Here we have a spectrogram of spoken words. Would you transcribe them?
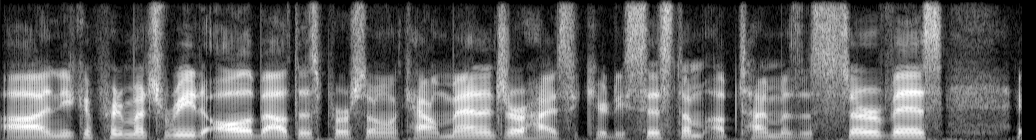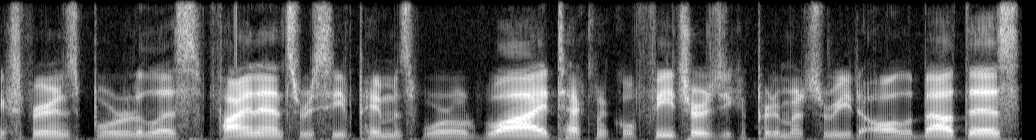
Uh, and you can pretty much read all about this personal account manager, high security system, uptime as a service, experience borderless finance, receive payments worldwide, technical features. You can pretty much read all about this.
